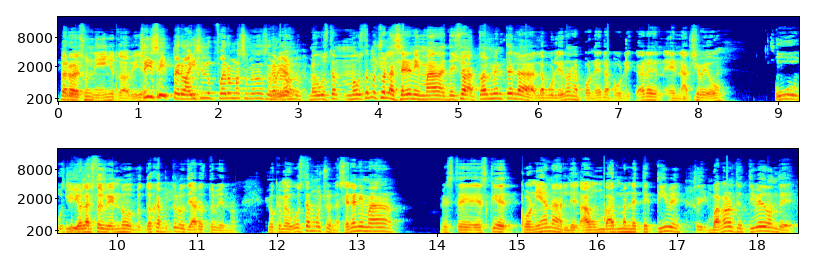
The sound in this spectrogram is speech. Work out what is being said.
Pero es un niño todavía. Sí, sí, pero ahí sí lo fueron más o menos Pero desarrollando. me gusta, me gusta mucho la serie animada. De hecho, actualmente la, la volvieron a poner, a publicar en, en HBO. Uh, Y yo la estoy viendo, dos capítulos diarios estoy viendo. Lo que me gusta mucho en la serie animada este, es que ponían a, a un Batman detective. Sí. Un Batman detective donde,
